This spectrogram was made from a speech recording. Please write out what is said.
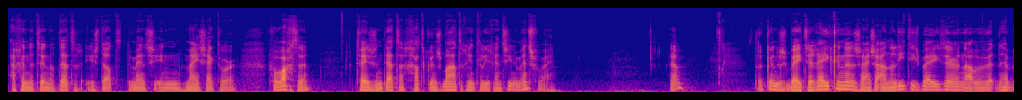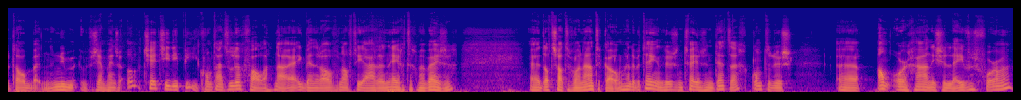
Agenda 2030 is dat de mensen in mijn sector verwachten, 2030 gaat kunstmatige intelligentie de mens voorbij. Ja? Dan kunnen ze beter rekenen, zijn ze analytisch beter. Nou, we hebben het al, nu zeggen mensen, oh, ChatGDP komt uit de lucht vallen. Nou ja, ik ben er al vanaf de jaren 90 mee bezig. Eh, dat zat er gewoon aan te komen. En dat betekent dus, in 2030 komt er dus eh, anorganische levensvormen.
